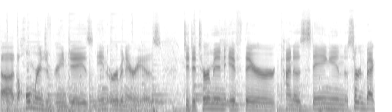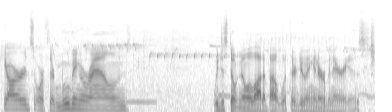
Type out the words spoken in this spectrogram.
uh, the home range of green jays in urban areas to determine if they're kind of staying in certain backyards or if they're moving around. We just don't know a lot about what they're doing in urban areas.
